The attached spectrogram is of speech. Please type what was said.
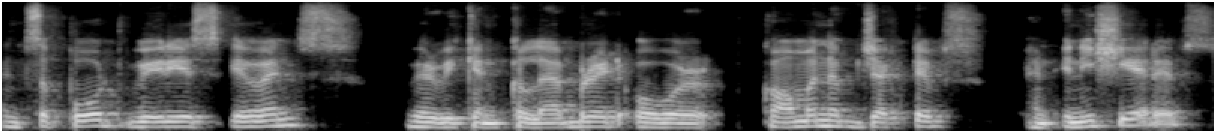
and support various events where we can collaborate over common objectives and initiatives.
